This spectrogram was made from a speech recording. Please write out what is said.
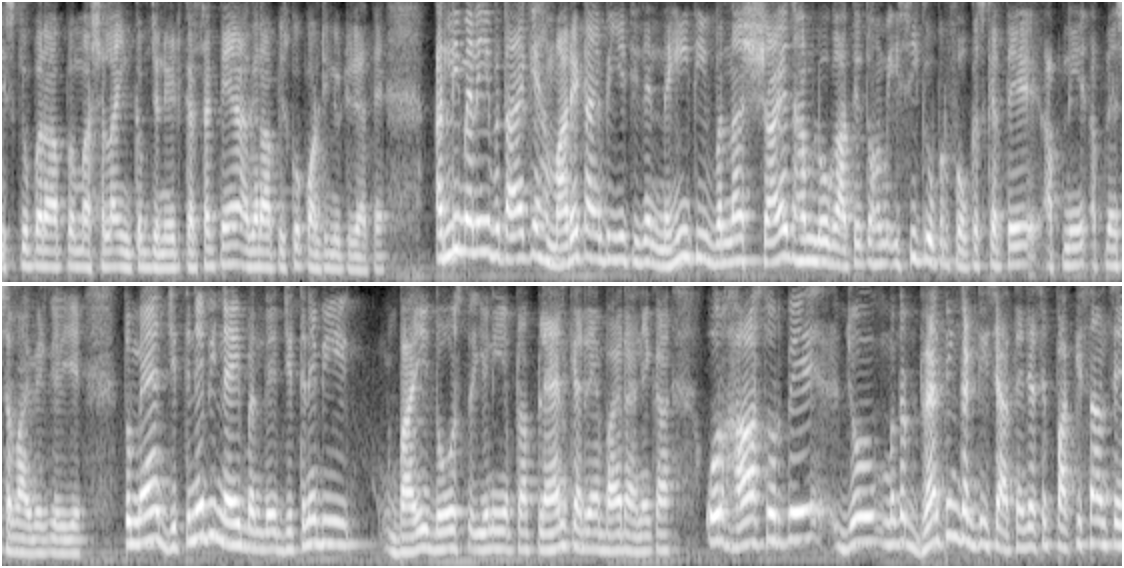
इसके ऊपर आप माशाल्लाह इनकम जनरेट कर सकते हैं अगर आप इसको कंटिन्यूटी रहते हैं। अर्ली मैंने ये बताया कि हमारे टाइम पे ये चीज़ें नहीं थी वरना शायद हम लोग आते तो हम इसी के ऊपर फोकस करते अपने अपने सर्वाइवल के लिए। तो मैं जितने भी नए बंदे जितने भी भाई दोस्त यानी अपना प्लान कर रहे हैं बाहर आने का। और ख़ास तौर पे जो मतलब डेवलपिंग कंट्री से आते हैं जैसे पाकिस्तान से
